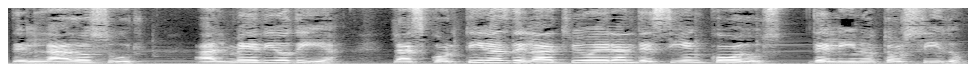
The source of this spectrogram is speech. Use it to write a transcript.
del lado sur al mediodía. Las cortinas del atrio eran de cien codos de lino torcido.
